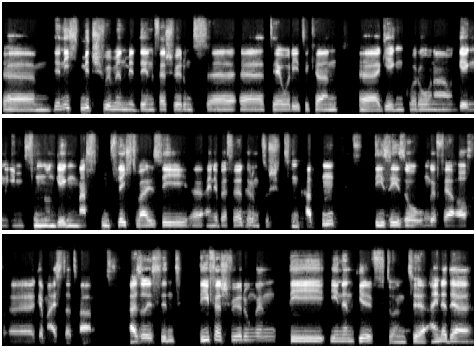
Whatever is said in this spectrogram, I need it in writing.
ähm, nicht mitschwimmen mit den Verschwörungstheoretikern äh, gegen Corona und gegen Impfen und gegen Maskenpflicht, weil sie äh, eine Bevölkerung zu schützen hatten, die sie so ungefähr auch äh, gemeistert haben. Also es sind die Verschwörungen, die ihnen hilft. Und äh, eine der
